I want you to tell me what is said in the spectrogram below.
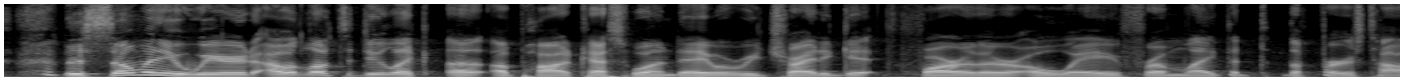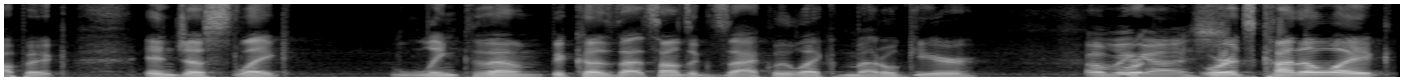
There's so many weird. I would love to do like a, a podcast one day where we try to get farther away from like the the first topic and just like link them because that sounds exactly like Metal Gear. oh my where, gosh. Where it's kind of like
